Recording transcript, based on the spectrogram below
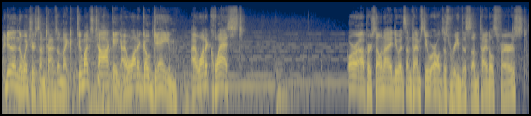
I do that in The Witcher sometimes. I'm like, too much talking. I want to go game. I want a quest. Or a Persona, I do it sometimes too, or I'll just read the subtitles first.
